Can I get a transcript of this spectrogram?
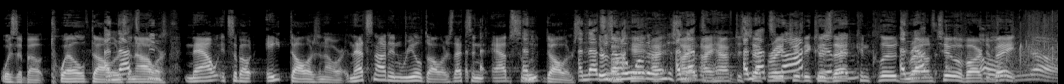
was about $12 an hour. Been, now it's about $8 an hour. And that's not in real dollars, that's in absolute and, dollars. And that's There's not, no other I, industry. I, I have to separate you because driven, that concludes round two of our oh, debate. No,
